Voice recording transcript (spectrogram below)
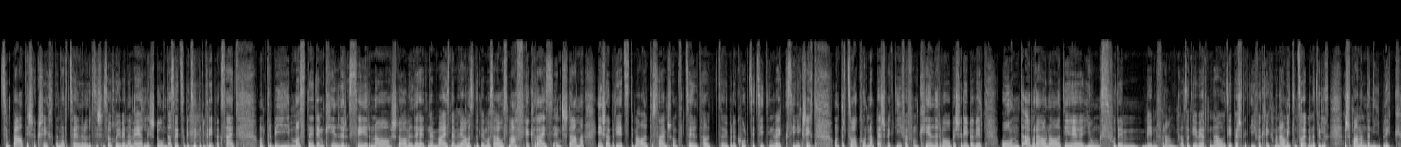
sympathischer Geschichtenerzähler. Oder das ist so ein bisschen wie eine Märchenstunde, also jetzt ein bisschen übertrieben gesagt. Und dabei muss der dem Killer sehr nah stehen, weil der hat nämlich, nämlich alles oder der muss auch aus Mafiakreis entstammen, ist aber jetzt im Altersheim schon erzählt halt über eine kurze Zeit hinweg seine Geschichte. Und dazu kommt noch die Perspektive vom Killer, die beschrieben wird. Und aber auch noch die Jungs von dem Ben Frank. Also die werden auch, die Perspektive kriegt man auch mit. Und so hat man natürlich einen spannenden Einblick.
